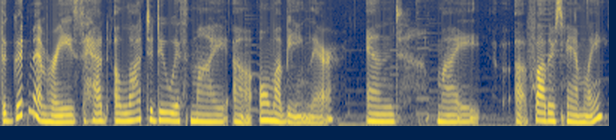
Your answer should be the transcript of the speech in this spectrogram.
the good memories had a lot to do with my uh, Oma being there and my uh, father's family.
